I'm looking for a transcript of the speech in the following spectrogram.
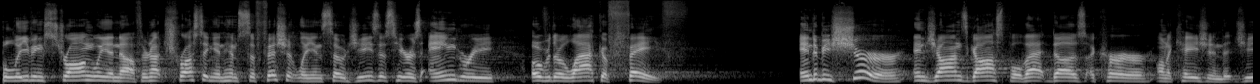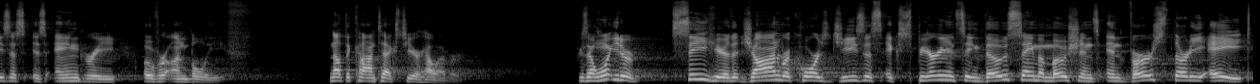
believing strongly enough, they're not trusting in him sufficiently. And so Jesus here is angry over their lack of faith. And to be sure, in John's gospel, that does occur on occasion that Jesus is angry over unbelief. Not the context here, however. Because I want you to see here that John records Jesus experiencing those same emotions in verse 38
